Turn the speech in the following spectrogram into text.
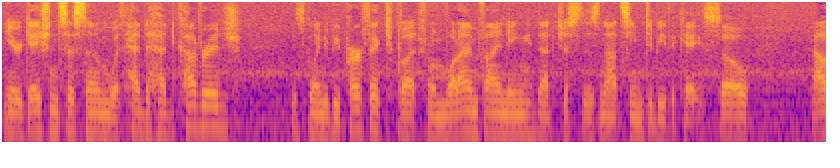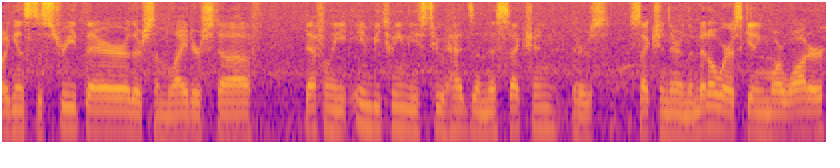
an irrigation system with head to head coverage is going to be perfect, but from what I'm finding, that just does not seem to be the case. So, out against the street there. There's some lighter stuff. Definitely in between these two heads on this section. There's section there in the middle where it's getting more water.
